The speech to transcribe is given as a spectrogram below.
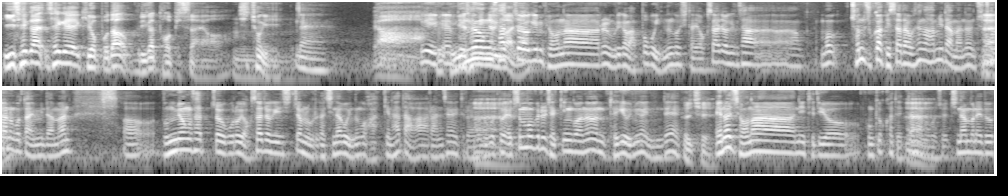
이 세 개 세계 기업보다 우리가 더 비싸요. 시총이. 네. 야, 이게 그 굉장히 상징적인 거 아니야? 문명사적인 변화를 우리가 맛보고 있는 것이다. 역사적인 사, 뭐 저는 주가 비싸다고 생각합니다만은 추천하는 네. 것도 아닙니다만 어, 문명사적으로 역사적인 시점을 우리가 지나고 있는 것 같긴 하다라는 생각이 들어요. 그리고 네. 또 엑슨모빌을 제낀 거는 되게 의미가 있는데 그렇지. 에너지 전환이 드디어 본격화됐다는 네. 거죠. 지난번에도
